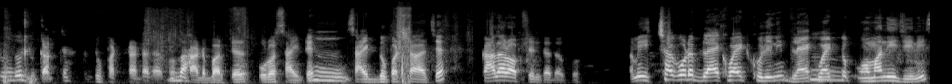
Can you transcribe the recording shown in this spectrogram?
সুন্দর দুপাট্টা। দুপাট্টাটা দেখো। কাট ওয়ার্কের পুরো সাইডে সাইড দুপাট্টা আছে। কালার অপশনটা দেখো আমি ইচ্ছা করে ব্ল্যাক হোয়াইট খুলিনি ব্ল্যাক হোয়াইট তো কমানি জিনিস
